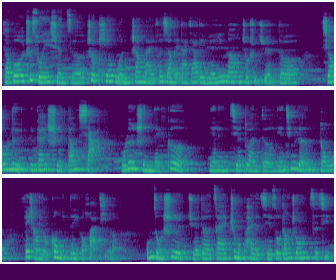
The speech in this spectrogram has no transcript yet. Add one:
小波之所以选择这篇文章来分享给大家的原因呢，就是觉得焦虑应该是当下，无论是哪个年龄阶段的年轻人都非常有共鸣的一个话题了。我们总是觉得在这么快的节奏当中，自己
